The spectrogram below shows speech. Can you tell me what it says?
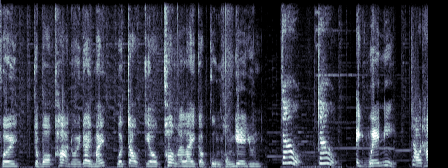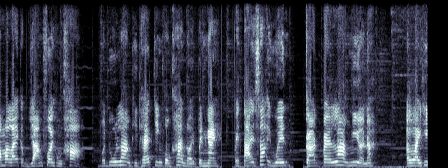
เฟย จะบอกข้าหน่อยได้ไหม ว่าเจ้าเกี่ยวข้องอะไรกับกลุ่มของเยยุน เจ้า เจ้า ไอ้เวนนี่ เจ้าทำอะไรกับหยางเฟยของข้า มาดูร่างที่แท้จริงของข้าหน่อยเป็นไง ไปตายซะไอ้เวน การแปลงร่างเนี่ยนะ อะไรที่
